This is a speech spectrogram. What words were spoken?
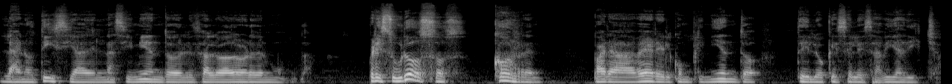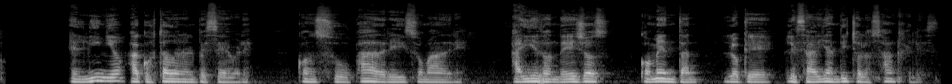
la noticia del nacimiento del Salvador del mundo. Presurosos corren para ver el cumplimiento de lo que se les había dicho. El niño acostado en el pesebre, con su padre y su madre. Ahí es donde ellos comentan lo que les habían dicho los ángeles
